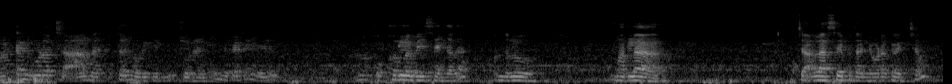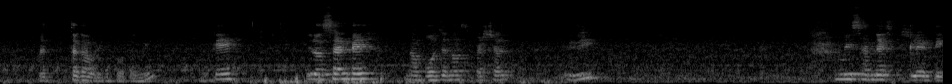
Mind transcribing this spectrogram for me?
మటన్ కూడా చాలా మెత్తగా ఉడికింది చూడండి. ఎందుకంటే కుక్కర్లో వేసాం కదా అందులో మరలా చాలాసేపు దాన్ని ఉడకనిచ్చాం. మెత్తగా ఉడికిపోతుంది. ఓకే? ఈరోజు సండే నా భోజనం స్పెషల్. ఇది మీ సండే స్పెషల్ ఏంటి?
